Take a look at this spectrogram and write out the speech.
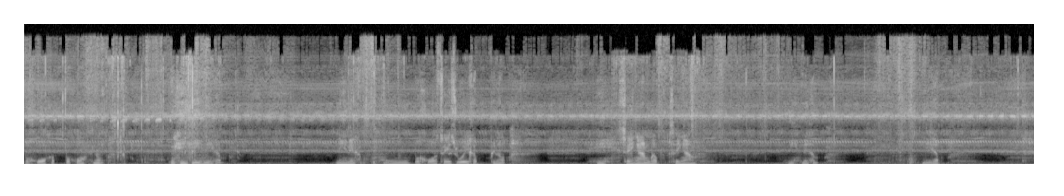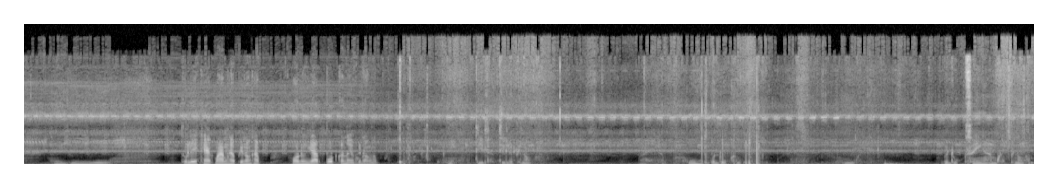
ปลาโคครับปลาโคพี่น้องนี่นี่ครับนี่นะครับโอ้ปลาโคใส่สวยครับพี่น้องนี่ใส่งามครับใส่งามนี่นะครับนี่ครับ ตัวเลขแหกมันครับพี่น้องครับขออนุญาตปลดกันนะพี่น้องครับนี่ติดแล้วติดแล้วพี่น้องไปครับโอ้ปลาดุกครับปลาดุกใส่งามครับพี่น้องครับ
